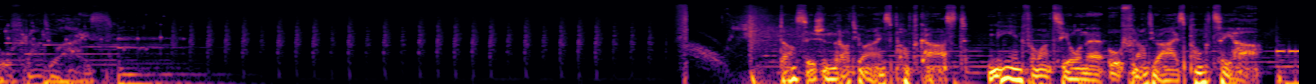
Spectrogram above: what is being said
auf Radio 1. Das ist ein Radio 1 Podcast. Mehr Informationen auf radio1.ch.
